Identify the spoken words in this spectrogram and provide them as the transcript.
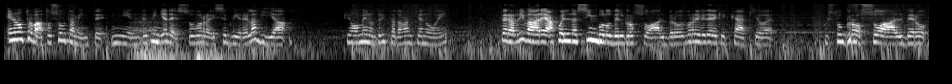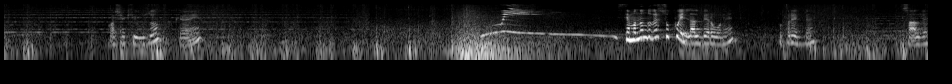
E non ho trovato assolutamente niente, quindi adesso vorrei seguire la via più o meno dritta davanti a noi per arrivare a quel simbolo del grosso albero e vorrei vedere che cacchio è questo grosso albero. Qua si è chiuso. Ok. Whee! Stiamo andando verso quell'alberone? Potrebbe? Salve.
